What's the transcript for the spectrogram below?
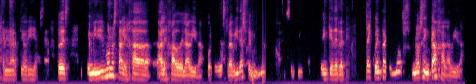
generar teorías. Entonces, el feminismo no está alejado, de la vida, porque vuestra vida es feminista, en que de repente dais cuenta que no, no os encaja la vida.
